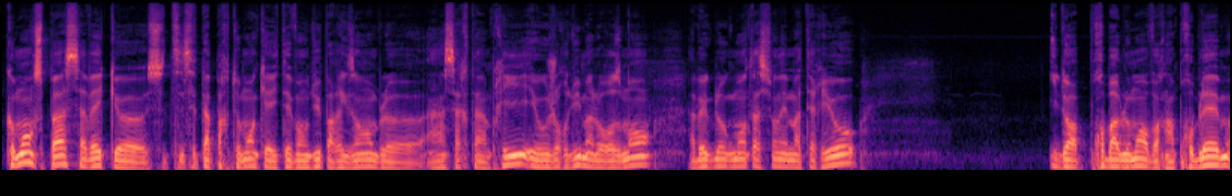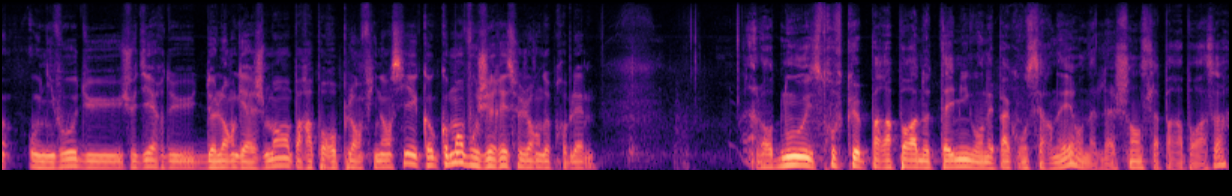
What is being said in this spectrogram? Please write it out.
Comment se passe avec euh, cet, appartement qui a été vendu, par exemple, euh, à un certain prix, et aujourd'hui, malheureusement, avec l'augmentation des matériaux, il doit probablement avoir un problème au niveau du, je veux dire, de l'engagement par rapport au plan financier. Co- comment vous gérez ce genre de problème? Alors nous, il se trouve que par rapport à notre timing, on n'est pas concerné, on a de la chance là par rapport à ça.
